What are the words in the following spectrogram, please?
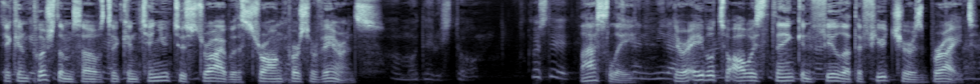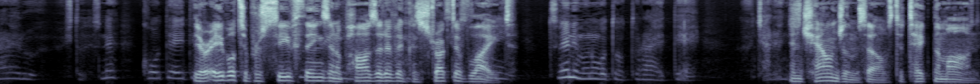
They can push themselves to continue to strive with strong perseverance. Lastly, they are able to always think and feel that the future is bright. They are able to perceive things in a positive and constructive light and challenge themselves to take them on.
